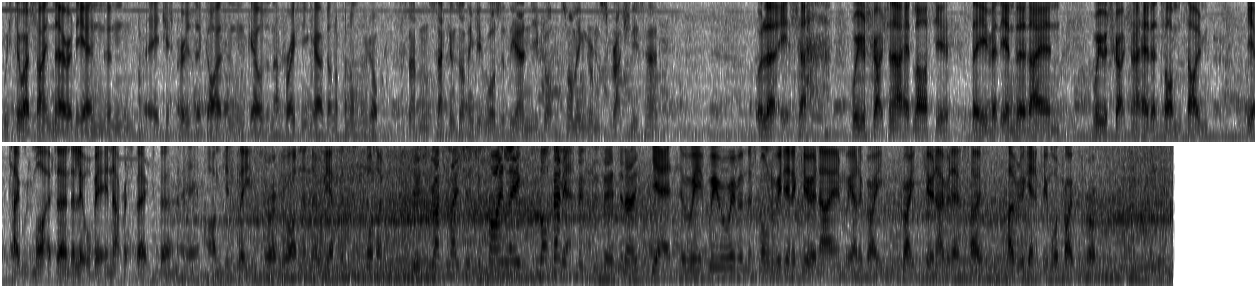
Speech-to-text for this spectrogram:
we still had something there at the end and it just proves that guys and girls at Napa Racing UK have done a phenomenal job. Seven seconds I think it was at the end, you got Tom Ingram scratching his head. Well, look, it's uh, we were scratching our head last year, Steve, at the end of the day, and we were scratching our head at Tom. So yep, tables might have turned a little bit in that respect, but uh, I'm just pleased for everyone and all the efforts that have gone on. Huge congratulations, just finally, lot of Yeah. visitors here today. Yeah, we, we were with them this morning. We did a Q&A and we had a great great Q&A with them. So hopefully we get a few more trophies for them.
